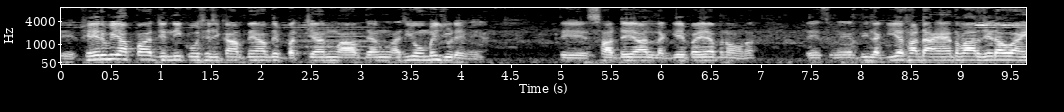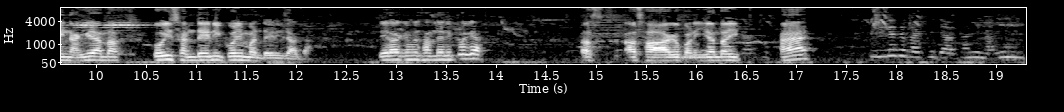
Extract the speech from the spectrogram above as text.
ਤੇ ਫਿਰ ਵੀ ਆਪਾਂ ਜਿੰਨੀ ਕੋਸ਼ਿਸ਼ ਕਰਦੇ ਆ ਆਪਦੇ ਬੱਚਿਆਂ ਨੂੰ, ਆਪਦਿਆਂ ਨੂੰ, ਅਸੀਂ ਉਵੇਂ ਹੀ ਜੁੜੇ ਹੋਏ ਆ। ਤੇ ਸਾਡੇ ਆ ਲੱਗੇ ਪਏ ਆ ਬਣਾਉਣ, ਤੇ ਸਵੇਰ ਦੀ ਲੱਗੀ ਆ ਸਾਡਾ ਐਤਵਾਰ ਜਿਹੜਾ ਉਹ ਐਂ ਲੰਘ ਜਾਂਦਾ, ਕੋਈ ਸੰਡੇ ਨਹੀਂ, ਕੋਈ ਮੰਡੇ ਨਹੀਂ ਸਾਡਾ। ਤੇਰਾ ਕਿਵੇਂ ਸੰਡੇ ਨਿਕਲ ਗਿਆ? ਆ ਸਾਗ ਬਣੀ ਜਾਂਦਾ ਜੀ। ਹੈ? ਚੁੱਲ੍ਹੇ ਤੇ ਬੈਠੇ ਜਾਂਦਾ ਨਹੀਂ ਲੰਘ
